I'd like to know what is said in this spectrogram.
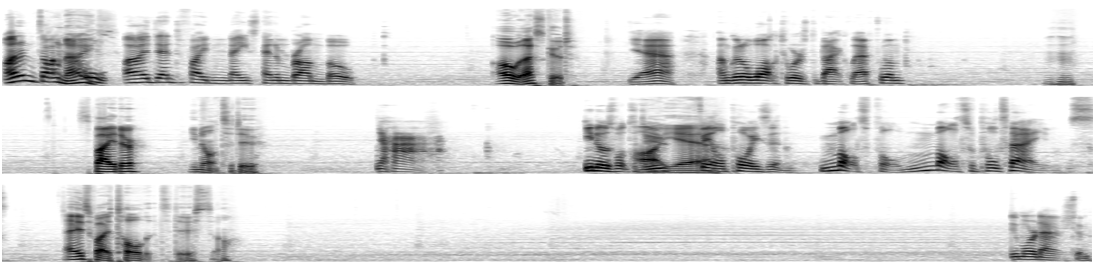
Unident- Oh, nice. oh, unidentified nice Tenenbaum bow. Oh, that's good. Yeah. I'm gonna walk towards the back left one. Mm-hmm. Spider, you know what to do. Aha. He knows what to oh, do. Oh, yeah. Fail poison multiple, multiple times. That is what I told it to do, so. Do more damage to him.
